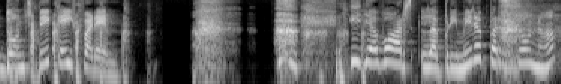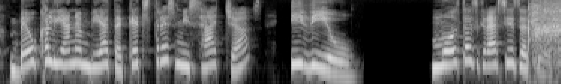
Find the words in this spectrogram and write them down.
Doncs bé, què hi farem? I llavors la primera persona veu que li han enviat aquests tres missatges i diu moltes gràcies a tots.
